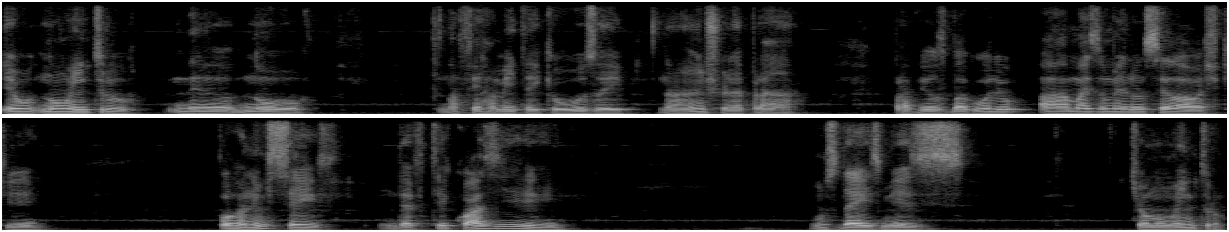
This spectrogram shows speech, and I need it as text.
Eu não entro né, no, na ferramenta aí que eu uso aí, na Anchor, né, pra, pra ver os bagulho, há mais ou menos, sei lá, eu acho que, porra, eu nem sei, deve ter quase uns 10 meses que eu não entro,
